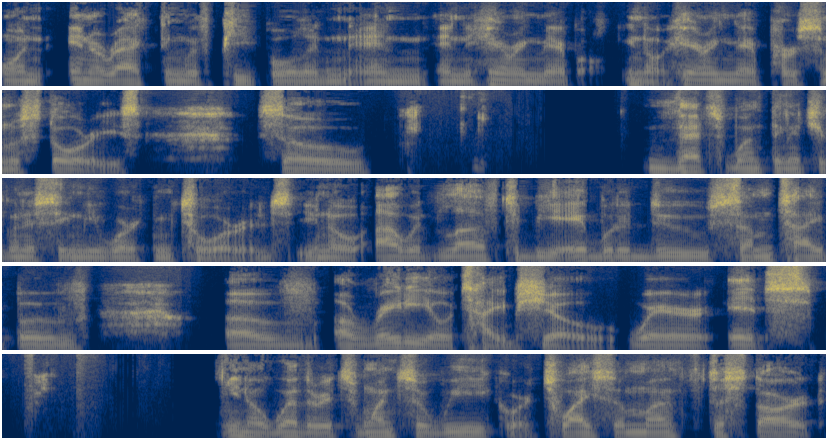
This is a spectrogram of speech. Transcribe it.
on interacting with people and and and hearing their you know hearing their personal stories. So that's one thing that you're going to see me working towards. You know, I would love to be able to do some type of of a radio type show where it's you know whether it's once a week or twice a month to start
